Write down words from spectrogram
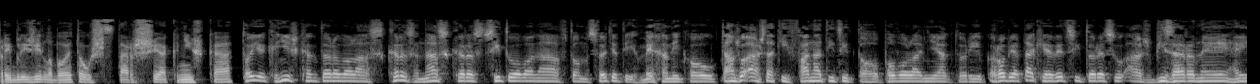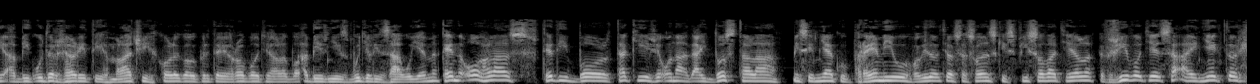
približiť, lebo je to už staršia knižka. To je knižka, ktorá bola skrz naskrz situovaná v tom svete tých mechanikov. Tam sú až takí fanatici toho povolania, ktorí robia také veci, ktoré sú až bizarné, hej, aby udržali tých mladších kolegov pri tej robote alebo aby z nich zbudili záujem. Ten ohlas vtedy bol taký, že ona aj dostala, myslím, nejakú prémiu vo vydavateľstve Slovenský spisovateľ. V živote sa aj niektorí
